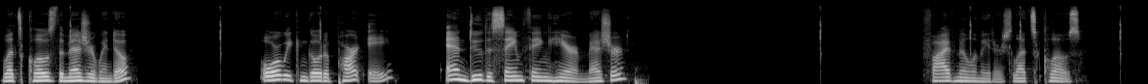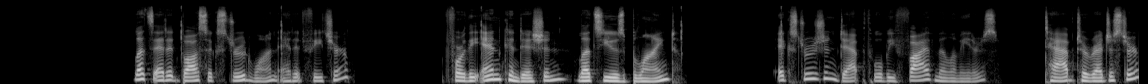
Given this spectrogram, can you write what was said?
Let's close the measure window. Or we can go to part A and do the same thing here. Measure 5 millimeters. Let's close. Let's edit Boss Extrude 1, Edit Feature. For the end condition, let's use Blind. Extrusion depth will be 5 millimeters. Tab to register,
